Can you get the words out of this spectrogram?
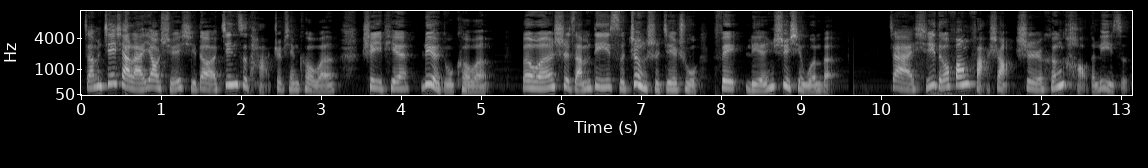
咱们接下来要学习的金字塔这篇课文是一篇略读课文。本文是咱们第一次正式接触非连续性文本。在习得方法上是很好的例子，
